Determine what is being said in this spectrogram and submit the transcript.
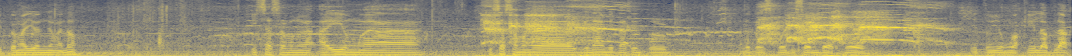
Ito ngayon yung ano isa sa mga ay yung mga isa sa mga ginamit natin for ano guys for December for ito yung Wakila Black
